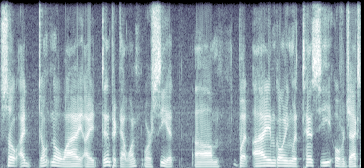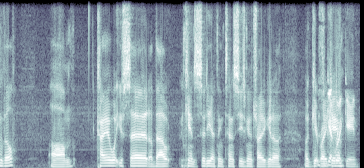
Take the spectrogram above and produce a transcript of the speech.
So I don't know why I didn't pick that one or see it, um, but I am going with Tennessee over Jacksonville. Um, kind of what you said about Kansas City. I think Tennessee is going to try to get a, a get It's a right get game, right game.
